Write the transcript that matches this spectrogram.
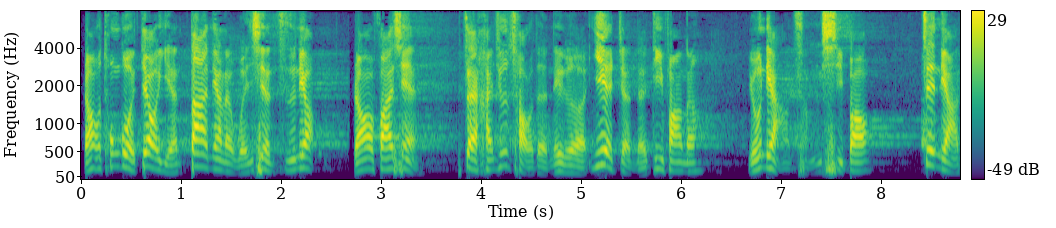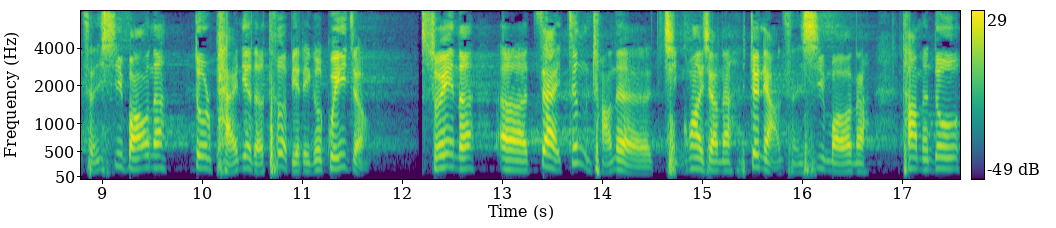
然后通过调研大量的文献资料。然后发现，在含羞草的那个叶枕的地方呢，有两层细胞。这两层细胞呢，都是排列的特别的一个规整。所以呢，呃，在正常的情况下呢，这两层细胞呢，它们都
